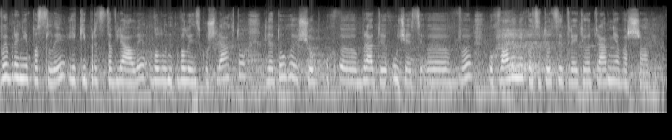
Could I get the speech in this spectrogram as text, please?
вибрані посли, які представляли Волин- Волинську шляхту для того, щоб е, брати участь е, в ухваленні Конституції 3 травня в Варшаві.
